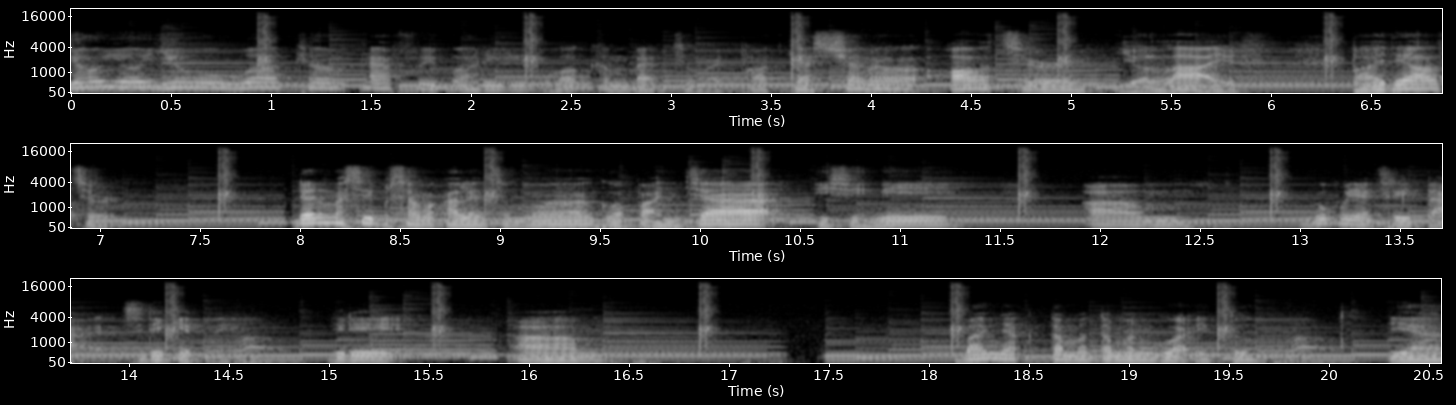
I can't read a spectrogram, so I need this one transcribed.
Yo yo yo, welcome everybody. Welcome back to my podcast channel Alter Your Life by The Alter. Dan masih bersama kalian semua, gue Panca di sini. Um, gue punya cerita sedikit nih. Jadi um, banyak teman-teman gue itu yang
